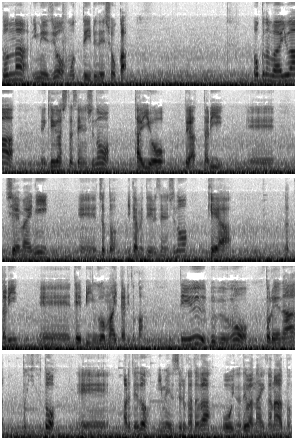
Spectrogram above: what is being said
どんなイメージを持っているでしょうか？多くの場合は、え怪我した選手の対応であったり、えー、試合前に、えー、ちょっと痛めている選手のケアだったり、えー、テーピングを巻いたりとかっていう部分をトレーナーと聞くと、えー、ある程度イメージする方が多いのではないかなと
